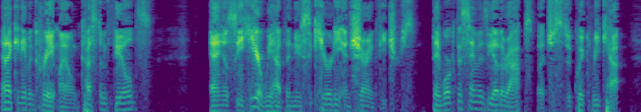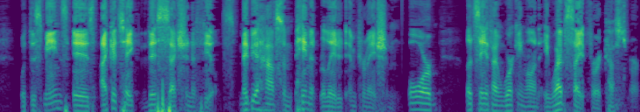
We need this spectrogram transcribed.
And I can even create my own custom fields. And you'll see here we have the new security and sharing features. They work the same as the other apps, but just as a quick recap, what this means is I could take this section of fields. Maybe I have some payment-related information, or let's say if I'm working on a website for a customer,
